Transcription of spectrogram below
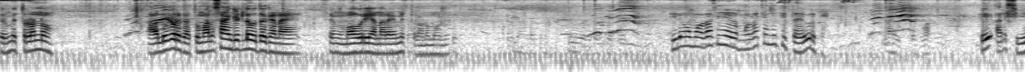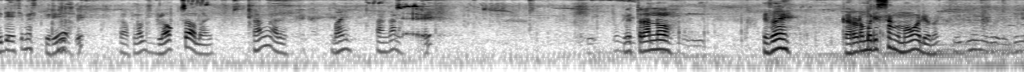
तर मित्रांनो आलो बरं का? तुम्हाला सांगितलं होतं का नाही? संगमावर येणार आहे मित्रांनो म्हणून. तिला मगाशी मगाच्या ना तिथं आहे बरं का? हे अरे शे द्यायची नसते रे. आपला ब्लॉग चालू आहे. सांग अरे भाई सांगा ना. मित्रांनो कसं आहे कराडामध्ये संगमाव आलेलो आहे.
